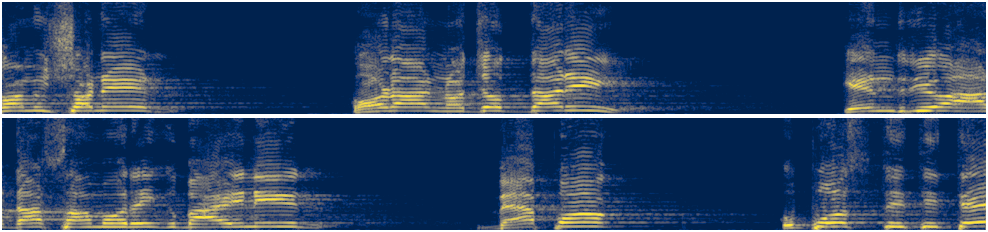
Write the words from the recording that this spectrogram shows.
কমিশনের কড়া নজরদারি কেন্দ্রীয় আধা সামরিক বাহিনীর ব্যাপক উপস্থিতিতে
